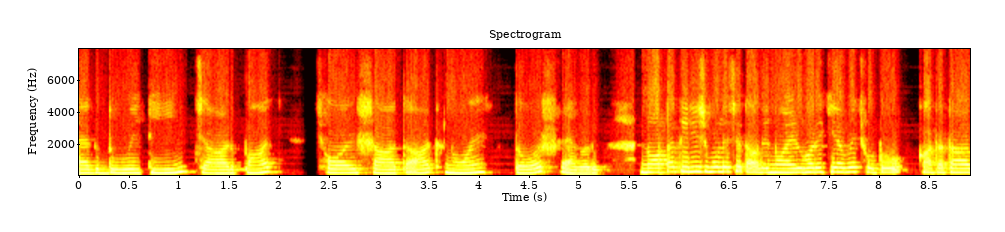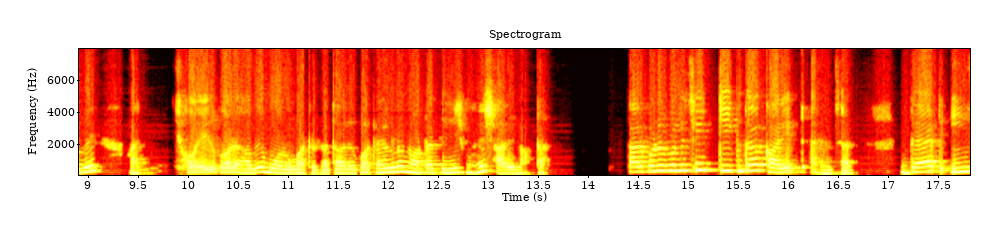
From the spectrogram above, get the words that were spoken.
এক, দুই, তিন, চার, পাঁচ, ছয়, সাত, আট, নয়, দশ, এগারো। নটা তিরিশ বলেছে, তাহলে নয়ের ঘরে কি হবে? ছোট কাঁটাটা হবে, আর ছয়ের ঘরে হবে বড় কাঁটাটা। তাহলে কটা গেলো নটা তিরিশ মানে সাড়ে নটা। তারপরে বলেছে tick the correct answer that is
